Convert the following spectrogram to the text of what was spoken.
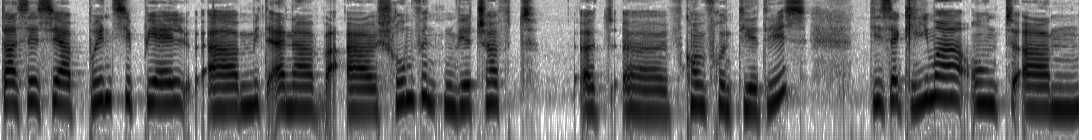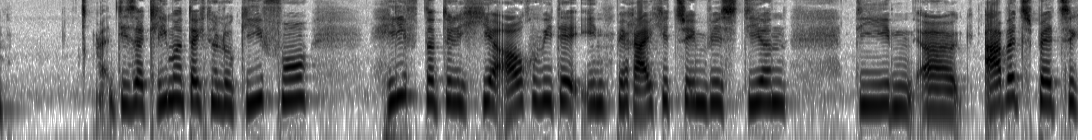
dass es ja prinzipiell äh, mit einer äh, schrumpfenden Wirtschaft äh, äh konfrontiert ist. Dieser Klima- und ähm, dieser Klima- und Technologiefonds hilft natürlich hier auch wieder in Bereiche zu investieren, die äh, Arbeitsplätze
